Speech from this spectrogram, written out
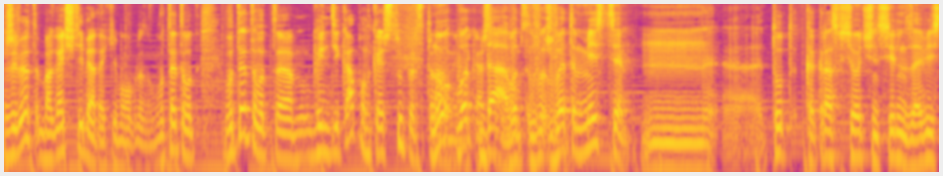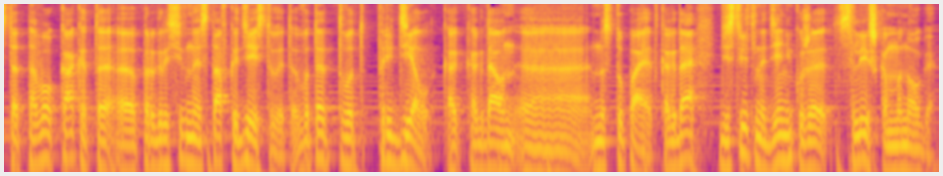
живет богаче тебя таким образом. Вот это вот, вот это вот э, гандикап, он, конечно, супер странный. Ну, вот кажется, да, любом вот в, в этом месте м, э, тут как раз все очень сильно зависит от того, как эта э, прогрессивная ставка действует. Вот этот вот предел, как, когда он э, наступает, когда действительно денег уже слишком много.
